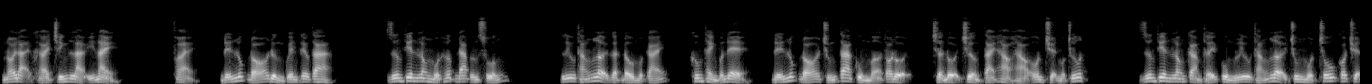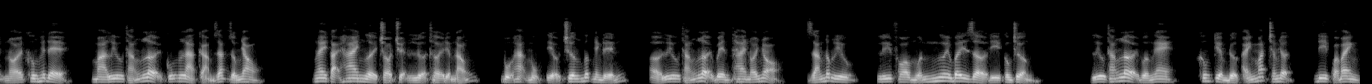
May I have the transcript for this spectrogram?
nói lại khái chính là ý này. Phải, đến lúc đó đừng quên kêu ta. Dương thiên long một hớp đáp ứng xuống. Lưu thắng lợi gật đầu một cái, không thành vấn đề, đến lúc đó chúng ta cùng mở to đội trần đội trưởng tái hảo hảo ôn chuyện một chút. Dương thiên long cảm thấy cùng lưu thắng lợi chung một chỗ có chuyện nói không hết đề mà lưu thắng lợi cũng là cảm giác giống nhau. Ngay tại hai người trò chuyện lựa thời điểm nóng, bộ hạng mục tiểu trương bước nhanh đến, ở lưu thắng lợi bên thai nói nhỏ, giám đốc lưu, lý phó muốn ngươi bây giờ đi công trường. Lưu thắng lợi vừa nghe, không kiềm được ánh mắt chấp nhận, đi quá banh,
